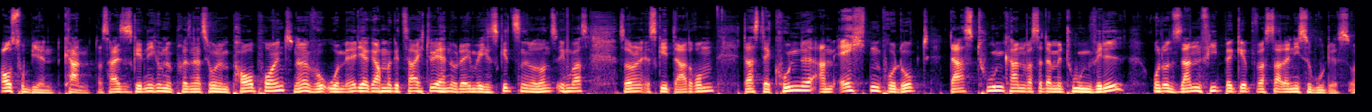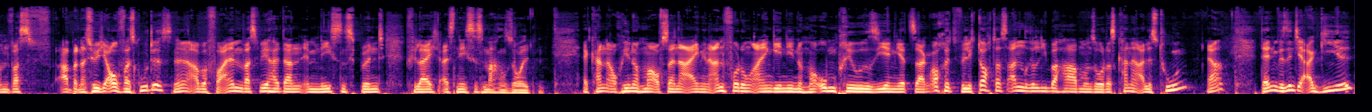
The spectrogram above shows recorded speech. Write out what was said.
ausprobieren kann. Das heißt, es geht nicht um eine Präsentation im PowerPoint, ne, wo UML-Diagramme gezeigt werden oder irgendwelche Skizzen oder sonst irgendwas, sondern es geht darum, dass der Kunde am echten Produkt das tun kann, was er damit tun will und uns dann ein Feedback gibt, was da nicht so gut ist und was aber natürlich auch was gut ist, ne, aber vor allem was wir halt dann im nächsten Sprint vielleicht als nächstes machen sollten. Er kann auch hier nochmal auf seine eigenen Anforderungen eingehen, die nochmal umpriorisieren, jetzt sagen, ach, jetzt will ich doch das andere lieber haben und so. Das kann er alles tun, ja. Denn wir sind ja agil,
